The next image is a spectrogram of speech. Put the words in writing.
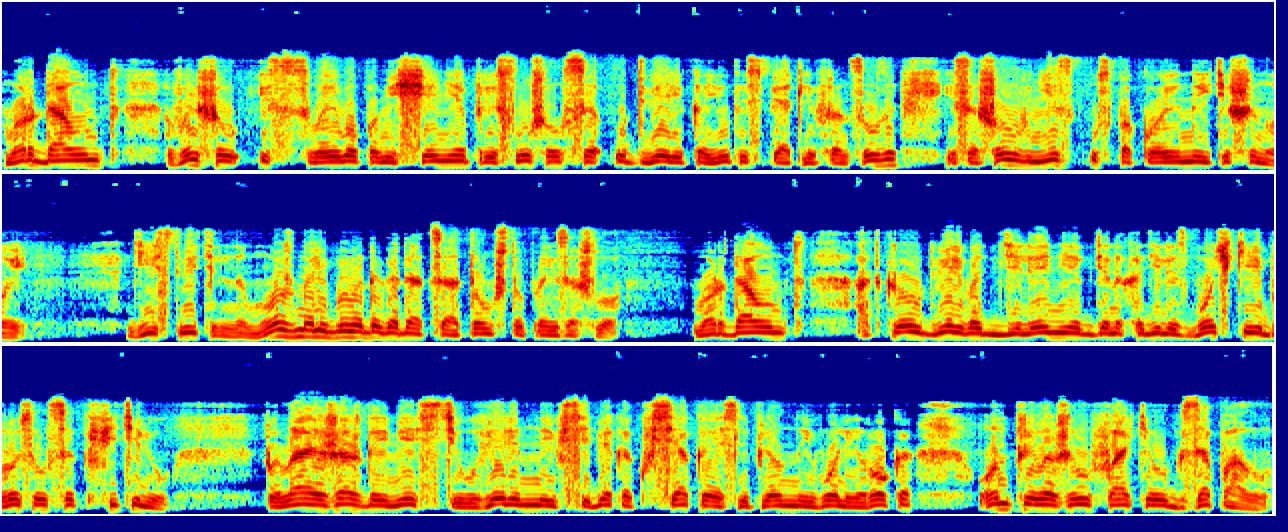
Мордаунд вышел из своего помещения, прислушался у двери каюты с пятли французы и сошел вниз успокоенной тишиной. Действительно, можно ли было догадаться о том, что произошло? Мордаунд открыл дверь в отделение, где находились бочки, и бросился к фитилю — Пылая жаждой мести, уверенный в себе, как всякой ослепленной волей Рока, он приложил факел к запалу.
